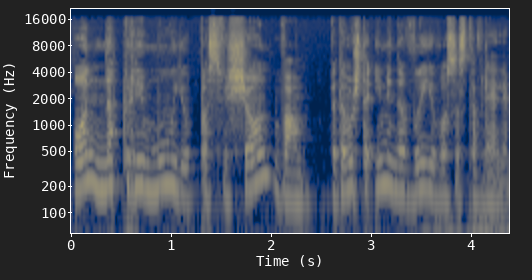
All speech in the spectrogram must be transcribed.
он напрямую посвящен вам, потому что именно вы его составляли.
